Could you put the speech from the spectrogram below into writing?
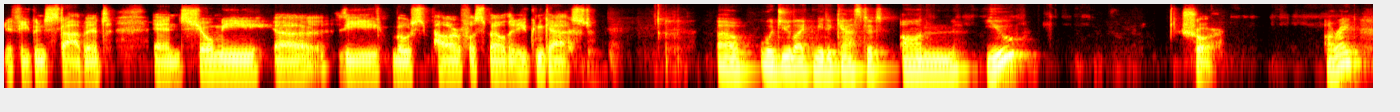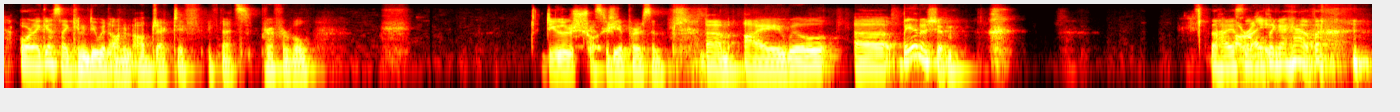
if you can stop it and show me uh, the most powerful spell that you can cast. Uh, would you like me to cast it on you? Sure. All right. Or I guess I can do it on an object if if that's preferable. Dealer's Has choice. to be a person. Um, I will uh, banish him. the highest level thing I have.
